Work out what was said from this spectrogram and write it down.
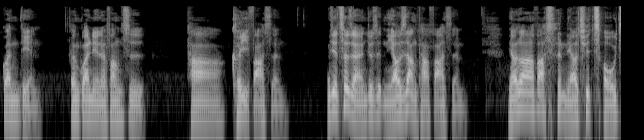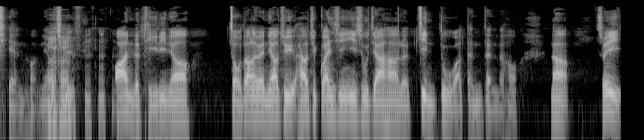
观点跟关联的方式，它可以发生。而且策展人就是你要让它发生。你要让它发生，你要去筹钱哈，你要去 花你的体力，你要走到那边，你要去还要去关心艺术家他的进度啊等等的哈。那所以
